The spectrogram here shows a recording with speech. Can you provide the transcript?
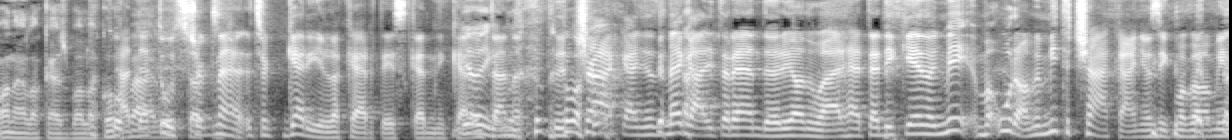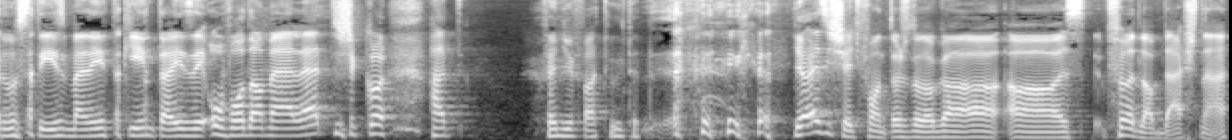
panellakásban lakok. Hát de tudsz, csak, ne, csak gerilla kertészkedni kell. Ja, Utána igen, csákány, megállít a rendőr január 7-én, hogy mi, ma, uram, mit csákányozik maga a mínusz 10-ben itt kint a izé, óvoda mellett, és akkor hát fenyőfát ültet. ja, ez is egy fontos dolog a, a, a földlabdásnál,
